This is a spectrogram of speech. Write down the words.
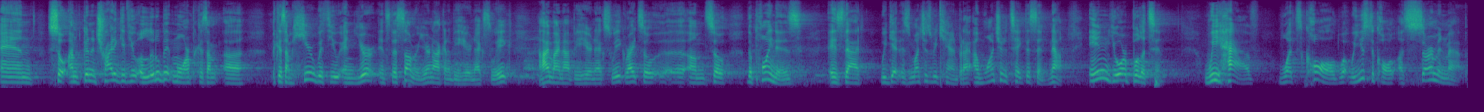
And so I'm going to try to give you a little bit more because I'm. Uh, because I'm here with you and you're, it's the summer. You're not going to be here next week. I might not be here next week, right? So, uh, um, so the point is, is that we get as much as we can. But I, I want you to take this in. Now, in your bulletin, we have what's called, what we used to call a sermon map.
